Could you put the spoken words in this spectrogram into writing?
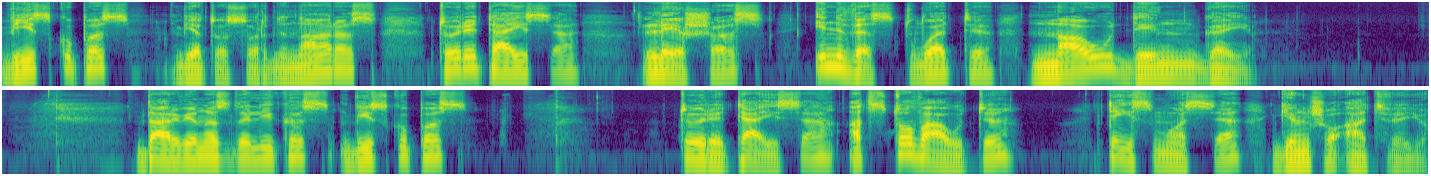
Vyskupas, vietos ordinaras, turi teisę lėšas investuoti naudingai. Dar vienas dalykas, vyskupas turi teisę atstovauti teismuose ginčio atveju.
